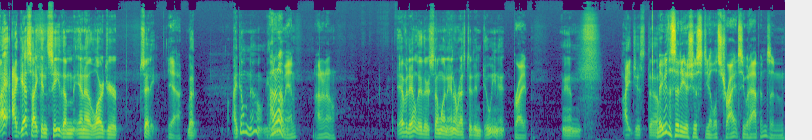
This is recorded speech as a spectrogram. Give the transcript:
I I guess I can see them in a larger city, Yeah, but I don't know. I don't know, man. I don't know. Evidently, there's someone interested in doing it, Right? and I just uh, Maybe the city is just you know let's try it, see what happens, and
